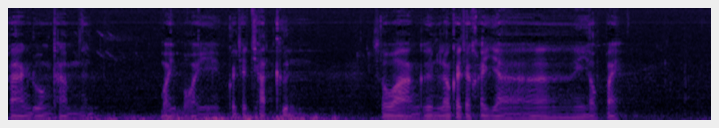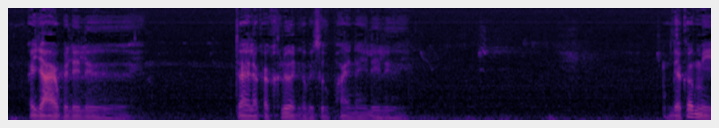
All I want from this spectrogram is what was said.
กลางดวงธรรมนั้น บ่อยๆ ก็จะชัดขึ้น สว่างขึ้นแล้วก็จะขยายออกไป ขยายออกไปเรื่อยๆ ใจแล้วก็เคลื่อนกันไปสู่ภายในเรื่อยๆ เดี๋ยวก็มี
